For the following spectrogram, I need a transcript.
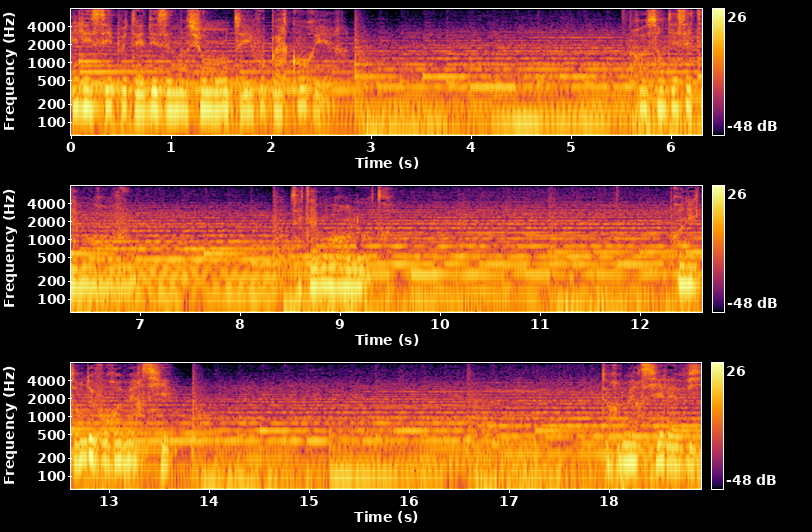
et laissez peut-être des émotions monter, vous parcourir. Ressentez cet amour en vous, cet amour en l'autre. Prenez le temps de vous remercier, de remercier la vie,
